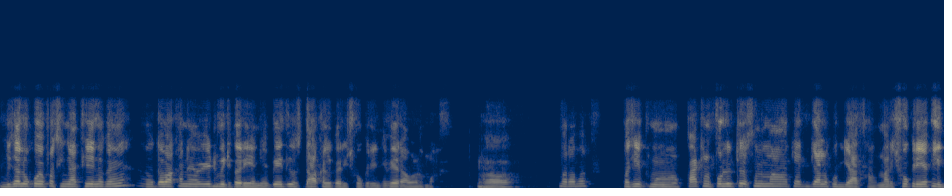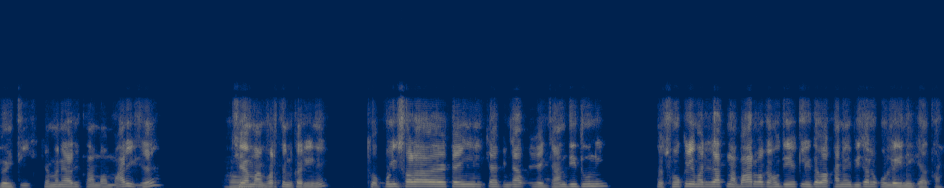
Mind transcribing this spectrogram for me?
બીજા લોકોએ પછી ત્યાંથી એને દવાખાને એડમિટ કરી અને બે દિવસ દાખલ કરી છોકરીને વેરાવળમાં. હા. બરાબર? પછી પાટણ પોલીસ સ્ટેશનમાં ક્યાંક ગયા લોકો ગયા હતા. મારી છોકરી એકલી ગઈ હતી કે મને આ રીતના મારી છે જેમાં વર્તન કરીને. તો પોલીસ વાળાએ કઈ ક્યાંક ના કઈ ધ્યાન દીધું નહીં. તો છોકરી મારી રાતના બાર વાગ્યા સુધી એકલી દવાખાને બીજા લોકો લઈને ગયા હતા.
